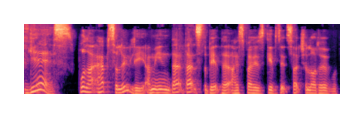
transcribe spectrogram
Yes, well, absolutely. I mean, that that's the bit that I suppose gives it such a lot of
